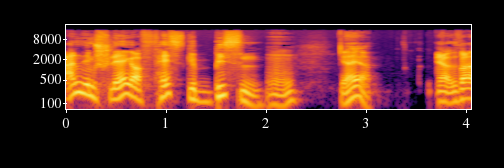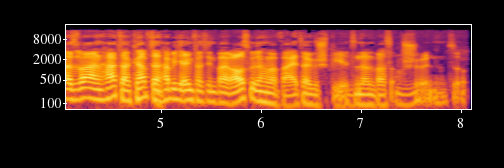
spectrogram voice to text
an dem Schläger festgebissen. Mhm. Ja, ja. Ja, es war, es war ein harter Kampf, dann habe ich einfach den Ball rausgeholt und haben wir weitergespielt und dann war es auch mhm. schön und so.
